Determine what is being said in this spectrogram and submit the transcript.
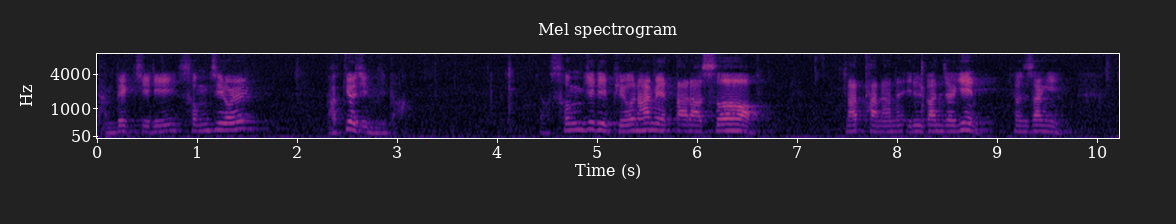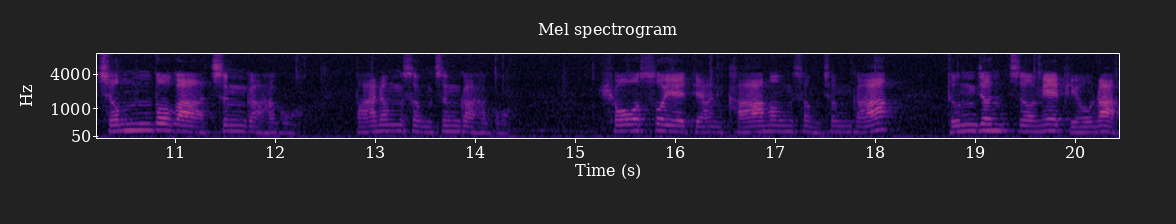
단백질이 성질을 바뀌어집니다. 성질이 변함에 따라서 나타나는 일반적인 현상이 점도가 증가하고 반응성 증가하고 효소에 대한 감응성 증가, 등전점의 변화,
